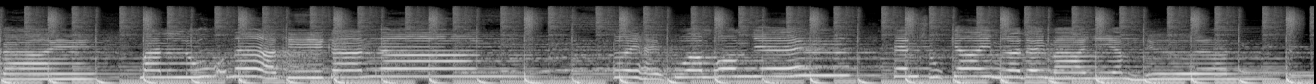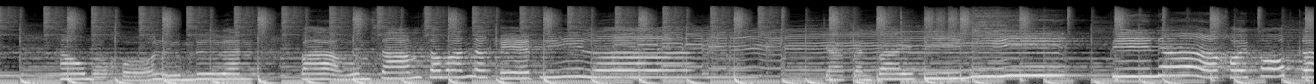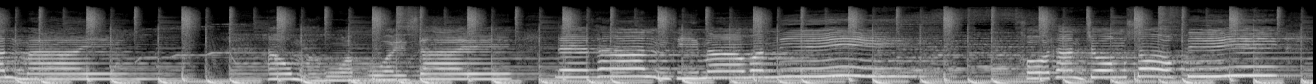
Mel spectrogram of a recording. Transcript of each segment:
ไกลบรรลุหน้าที่การงานเคยให้ความอมเย็น เป็นสุขใจเมื่อได้มาเยี่ยมเยือนเฮาบ่ขอลืมเลือนป้าอุ่มสามสวรรค์เขตนี้เลย จากกันไปปีนี้ ปีหน้าคอยพบกันใหม่ วมอวยใจเดท่านที่มาวันนี้ ขอท่านจงโชคดี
